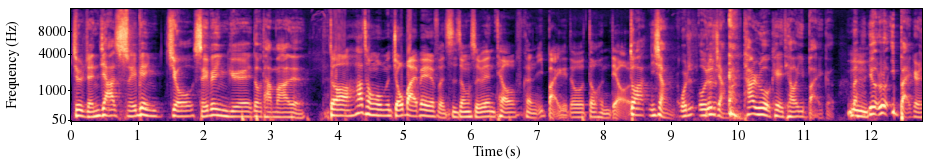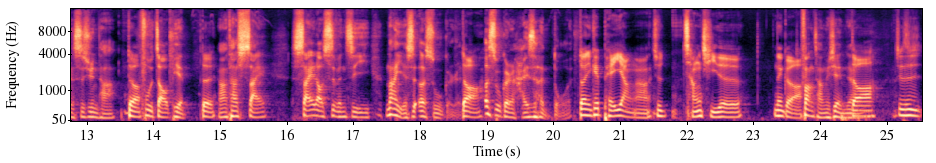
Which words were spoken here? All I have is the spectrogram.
就人家随便揪、随便约都他妈的。对啊，他从我们九百倍的粉丝中随便挑，可能一百个都都很屌了。对啊，你想，我就我就讲嘛，他如果可以挑一百个，不，如果一百个人私讯他，对啊，附照片，对，然后他筛。筛到四分之一，那也是二十五个人。对啊，二十五个人还是很多。对，你可以培养啊，就长期的那个啊，放长线这样。对啊，就是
